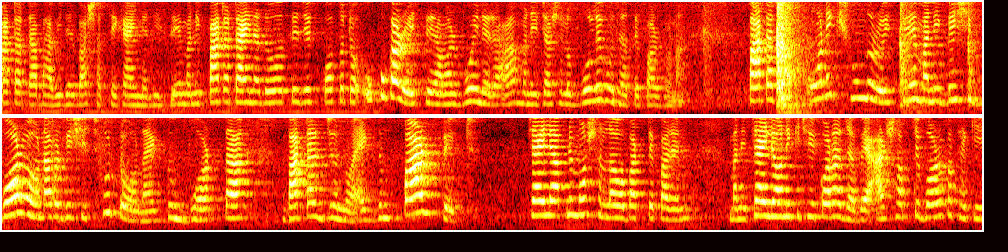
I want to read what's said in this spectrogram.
পাটাটা ভাবিদের বাসার থেকে আইনা দিছে। মানে পাটাটা আইনা দেওয়াতে যে কতটা উপকার হয়েছে আমার বোনেরা মানে এটা আসলে বলে বোঝাতে পারব না। পাটাটা অনেক সুন্দর হয়েছে মানে বেশি বড় না, আবার বেশি ছোটও না, একদম ভর্তা বাটার জন্য, একদম পারফেক্ট চাইলে আপনি মশলাও বাড়তে পারেন। মানে চাইলে অনেক কিছুই করা যাবে। আর সবচেয়ে বড় কথা কি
